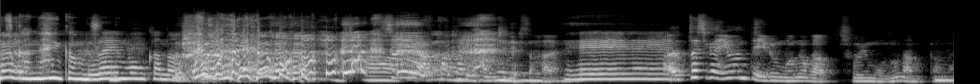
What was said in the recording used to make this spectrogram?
が つかないかもしドラえれない。もんかな。それが温かい感じですはいへえ。あ私が読んでいるものがそういうものなのかな。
